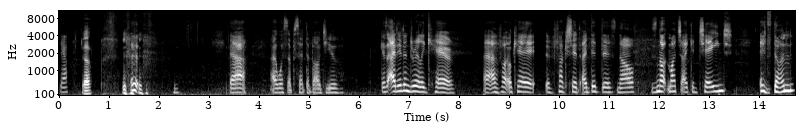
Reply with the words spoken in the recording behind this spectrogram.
Yeah. Yeah. yeah, I was upset about you because I didn't really care Uh, I thought, okay, fuck shit, I did this now. There's not much I can change. It's done.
